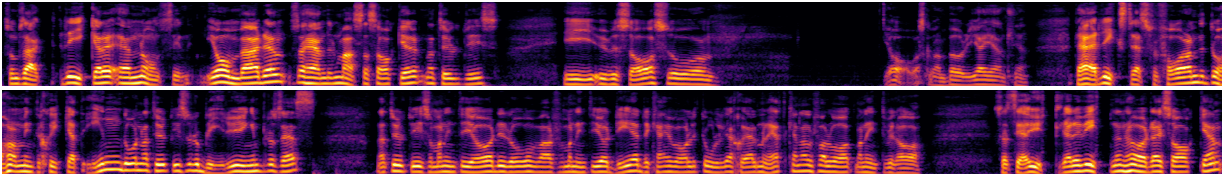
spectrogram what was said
Som sagt, rikare än någonsin. I omvärlden så händer en massa saker naturligtvis. I USA så... Ja, var ska man börja egentligen? Det här riksrättsförfarandet då har de inte skickat in då naturligtvis och då blir det ju ingen process. Naturligtvis om man inte gör det då, varför man inte gör det, det kan ju vara lite olika skäl, men ett kan i alla fall vara att man inte vill ha så att säga ytterligare vittnen hörda i saken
